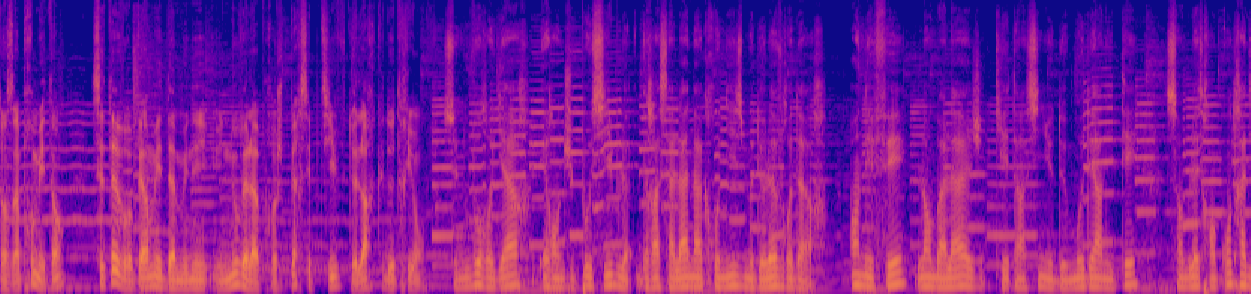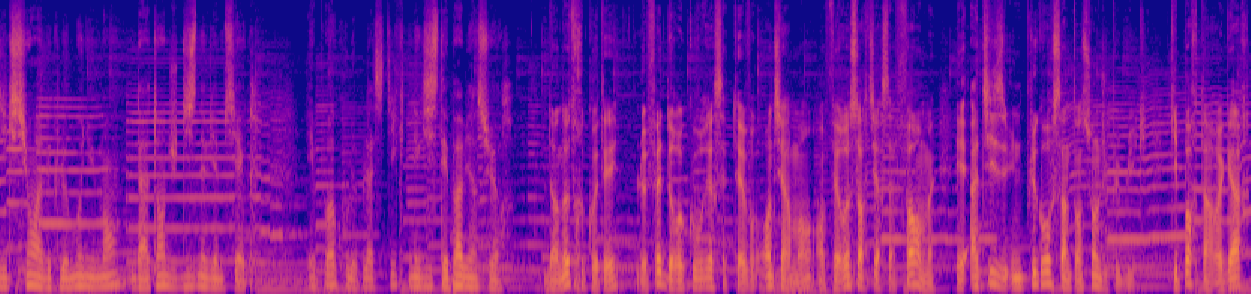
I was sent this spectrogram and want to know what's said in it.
Dans un premier temps, cette œuvre permet d'amener une nouvelle approche perceptive de l'Arc de Triomphe. Ce nouveau regard est rendu possible grâce à l'anachronisme de l'œuvre d'art. En effet, l'emballage, qui est un signe de modernité, semble être en contradiction avec le monument datant du 19e siècle, époque où le plastique n'existait pas bien sûr. D'un autre côté, le fait de recouvrir cette œuvre entièrement en fait ressortir sa forme et attise une plus grosse intention du public, qui porte un regard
